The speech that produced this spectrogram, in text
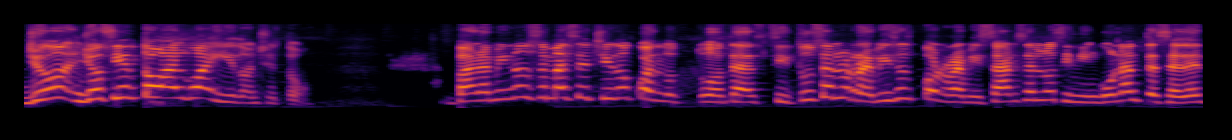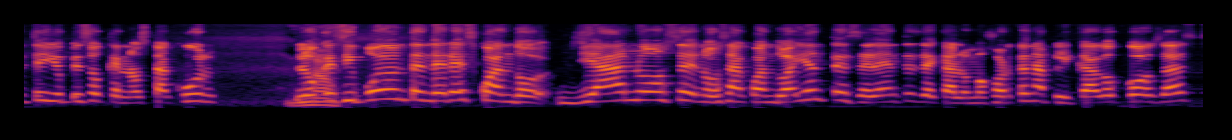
Yo, yo siento algo ahí, Don Cheto. Para mí no se me hace chido cuando, tú, o sea, si tú se lo revisas por revisárselo sin ningún antecedente, yo pienso que no está cool. Lo No. que sí puedo entender es cuando ya no sé, o sea, cuando hay antecedentes de que a lo mejor te han aplicado cosas,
